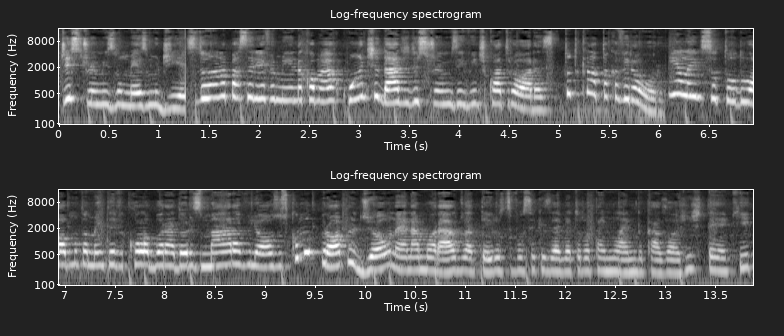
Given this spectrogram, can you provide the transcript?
de streams no mesmo dia, se tornando a parceria feminina com a maior quantidade de streams em 24 horas. Tudo que ela toca vira ouro. E além disso tudo, o álbum também teve colaboradores maravilhosos, como o próprio Joe, né, namorado da Taylor. Se você quiser ver toda a timeline do casal, a gente tem aqui,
